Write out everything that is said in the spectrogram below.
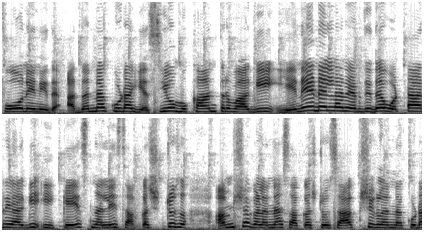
ಫೋನ್ ಏನಿದೆ, ಅದನ್ನ ಕೂಡ ಎಸ್ ಯು ಮುಖಾಂತರವಾಗಿ ಏನೇನೆಲ್ಲ ನಡೆದಿದೆ ಒಟ್ಟಾರೆಯಾಗಿ ಈ ಕೇಸ್ನಲ್ಲಿ ಸಾಕಷ್ಟು ಅಂಶಗಳನ್ನ, ಸಾಕಷ್ಟು ಸಾಕ್ಷಿಗಳನ್ನ ಕೂಡ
